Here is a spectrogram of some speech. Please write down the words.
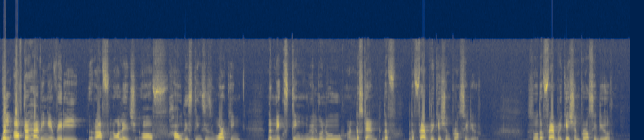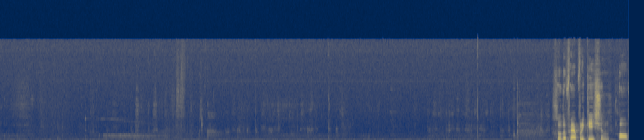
Well, after having a very rough knowledge of how these things is working, the next thing we will going to understand the, the fabrication procedure. So, the fabrication procedure So, the fabrication of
